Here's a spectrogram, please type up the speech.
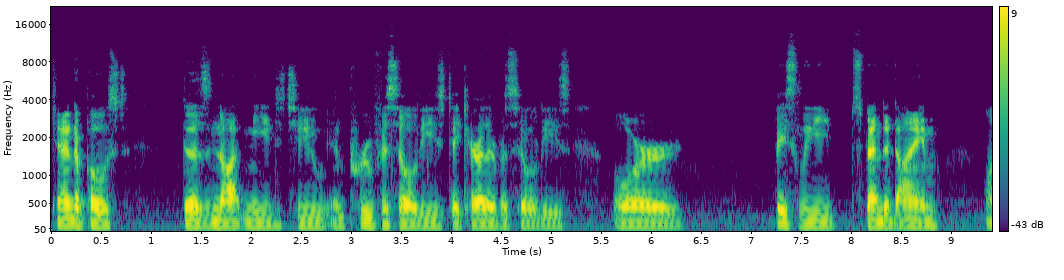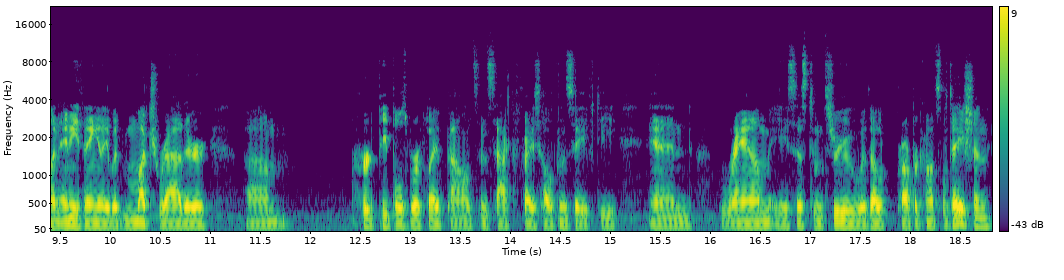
Canada Post does not need to improve facilities, take care of their facilities, or basically spend a dime on anything. They would much rather um, hurt people's work life balance and sacrifice health and safety and ram a system through without proper consultation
